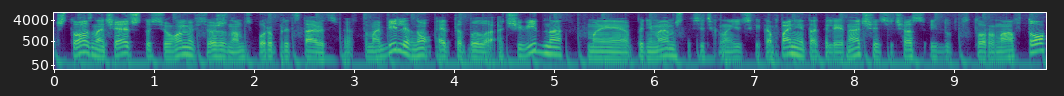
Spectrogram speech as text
что означает, что Xiaomi все же нам скоро представит свои автомобили. Ну, это было очевидно. Мы понимаем, что все технологические компании так или иначе сейчас идут в сторону авто,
